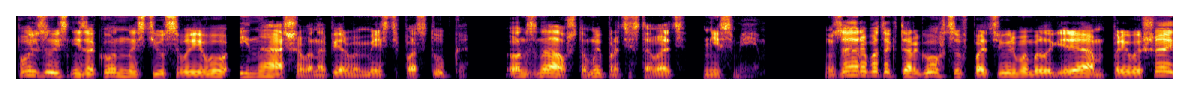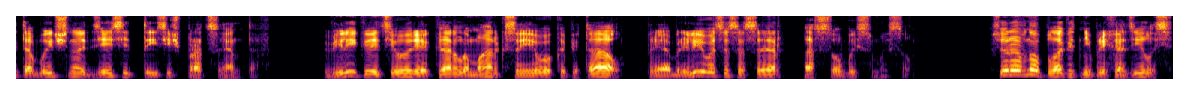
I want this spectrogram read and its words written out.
Пользуясь незаконностью своего и нашего на первом месте поступка, он знал, что мы протестовать не смеем. Заработок торговцев по тюрьмам и лагерям превышает обычно 10 тысяч процентов. Великая теория Карла Маркса и его «Капитал» приобрели в СССР особый смысл. Все равно плакать не приходилось.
